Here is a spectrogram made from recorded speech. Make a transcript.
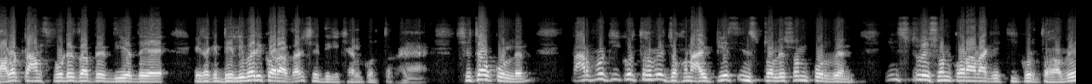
ভালো ট্রান্সপোর্টে যাতে দিয়ে দেয়, এটাকে ডেলিভারি করা যায়, সেদিকে খেয়াল করতে হবে। হ্যাঁ সেটাও করলেন। তারপর কি করতে হবে? যখন আইপিএস ইনস্টলেশন করবেন ইনস্টলেশন করার আগে কি করতে হবে?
